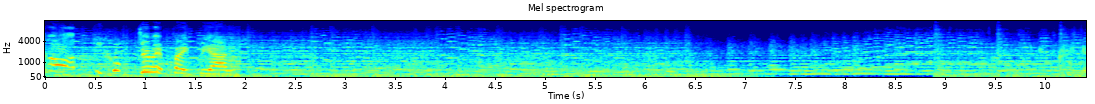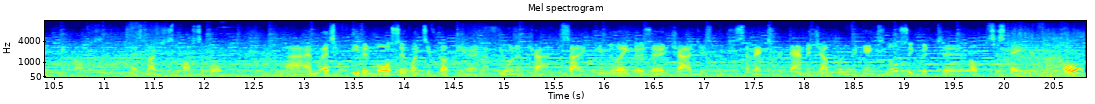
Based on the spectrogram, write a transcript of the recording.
God, he got. do it, Fabian. trying as much as possible. Uh, and even more so once you've got the urn up, you want to try start accumulating those urn charges, which is some extra damage uplift for ganks, and also good to help sustain your farm.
